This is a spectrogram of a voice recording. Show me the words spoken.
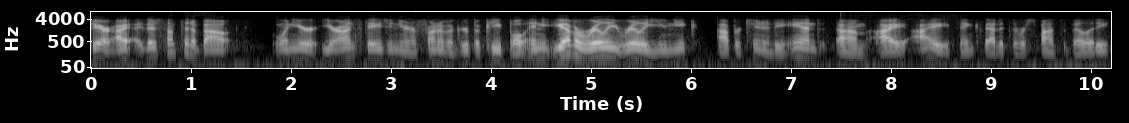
share. I there's something about when you're you're on stage and you're in front of a group of people and you have a really really unique opportunity and um, I I think that it's a responsibility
